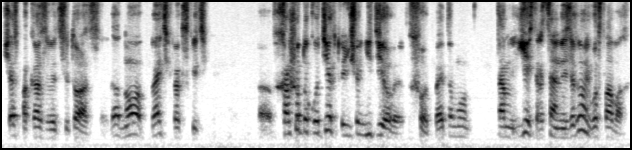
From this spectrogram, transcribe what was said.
сейчас показывает ситуация. Да? Но, знаете, как сказать, Хорошо только у тех, кто ничего не делает. Вот, поэтому там есть рациональное зерно в его словах.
